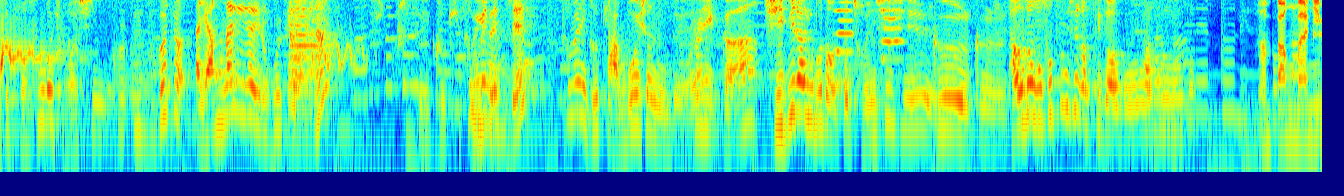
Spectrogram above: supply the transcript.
어제 벗은 걸 좋아하시는 거예요. 누가 좋아 아 양락이가 이런 걸 좋아하나? 글쎄 그렇게 선배님 의외인데? 선배님 그렇게 안 보이셨는데. 그러니까 집이라기보다 어떤 전시실. 그, 그. 방송국 소품실 같기도 하고. 안방마님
